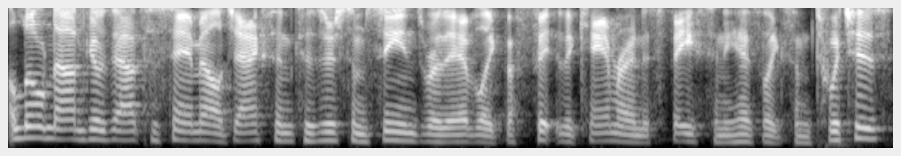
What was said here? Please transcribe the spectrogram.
a little nod goes out to Sam L. Jackson because there's some scenes where they have like the the camera in his face and he has like some twitches.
